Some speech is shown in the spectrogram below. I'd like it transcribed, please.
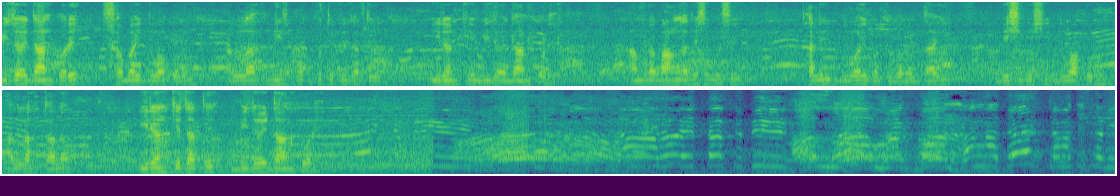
বিজয় দান করে সবাই দোয়া করুন। আল্লাহ নিজ পক্ষ থেকে যাতে ইরানকে বিজয় দান করে। আমরা বাংলাদেশে বসে খালি দোয়াই করতে পারো তাই বেশি বেশি দোয়া করুন আল্লাহ তালা ইরানকে যাতে বিজয় দান করে। নারায়ে তাকবীর আল্লাহু আকবার বাংলাদেশ জামাত ইসলামী।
